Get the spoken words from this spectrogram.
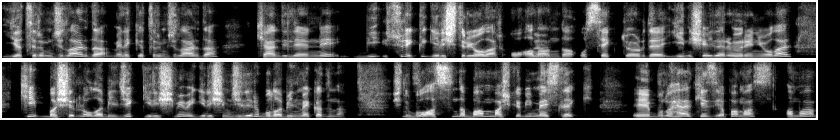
yatırımcılar da, melek yatırımcılar da kendilerini bir sürekli geliştiriyorlar. O Evet. alanda, o sektörde yeni şeyler öğreniyorlar ki başarılı olabilecek girişimi ve girişimcileri bulabilmek adına. Şimdi bu Kesinlikle. aslında bambaşka bir meslek. Ee, bunu herkes yapamaz ama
